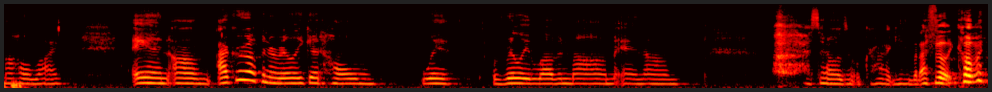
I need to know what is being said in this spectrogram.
my whole life. And um, I grew up in a really good home with a really loving mom. And um, I said I wasn't gonna cry again, but I feel it coming.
